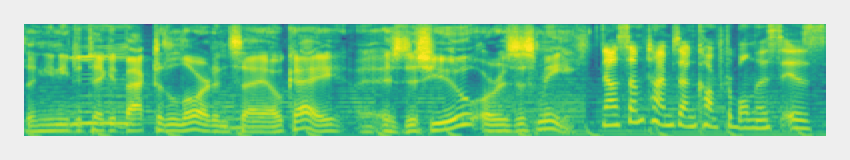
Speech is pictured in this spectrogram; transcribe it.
then you need to take it back to the Lord and say, okay, is this you or is this me? now sometimes uncomfortableness is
